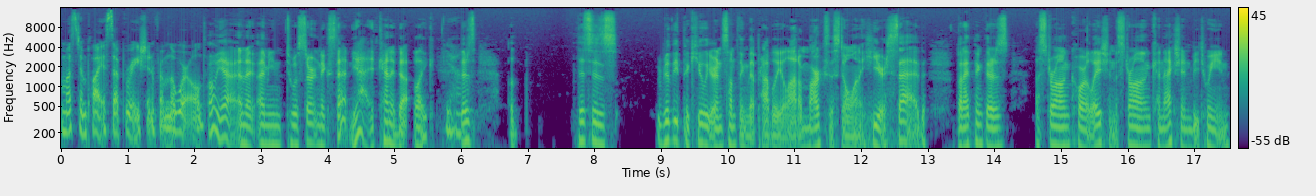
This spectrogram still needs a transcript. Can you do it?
must imply a separation from the world. Oh yeah, and I, I mean to a certain extent, yeah, it kind of does. Like, Yeah. there's, a, this is really peculiar and something that probably a lot of Marxists don't want to hear said, but I think there's a strong correlation, a strong connection between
